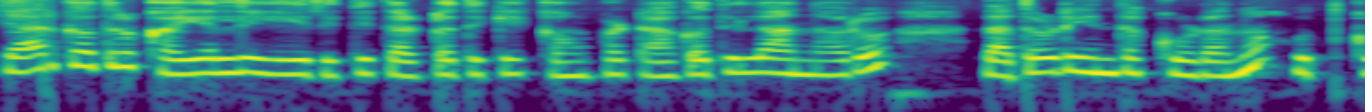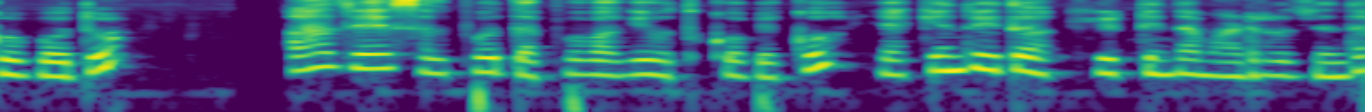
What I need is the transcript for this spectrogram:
ಯಾರಿಗಾದ್ರೂ ಕೈಯಲ್ಲಿ ಈ ರೀತಿ ತಟ್ಟೋದಕ್ಕೆ ಕಂಫರ್ಟ್ ಆಗೋದಿಲ್ಲ ಅನ್ನೋರು ಲತೋಡಿಯಿಂದ ಕೂಡ ಉತ್ಕೋಬೋದು. ಆದರೆ ಸ್ವಲ್ಪ ದಪ್ಪವಾಗಿ ಉತ್ಕೋಬೇಕು. ಯಾಕೆಂದರೆ ಇದು ಅಕ್ಕಿ ಹಿಟ್ಟಿಂದ ಮಾಡಿರೋದ್ರಿಂದ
